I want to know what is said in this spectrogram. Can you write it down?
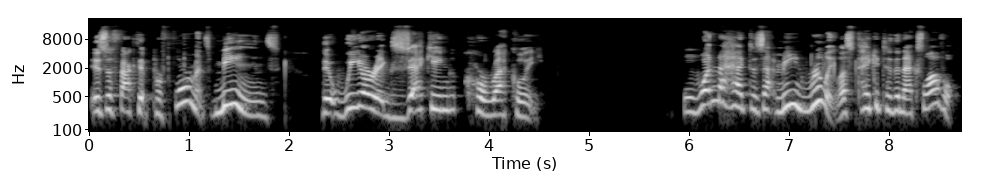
is the fact that performance means that we are executing correctly. Well, what in the heck does that mean, really? Let's take it to the next level.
